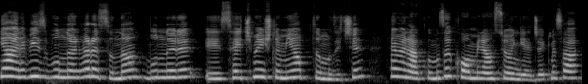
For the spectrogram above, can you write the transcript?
Yani biz bunların arasından bunları e, seçme işlemi yaptığımız için hemen aklımıza kombinasyon gelecek. Mesela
